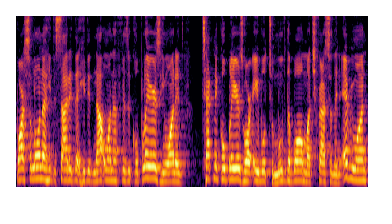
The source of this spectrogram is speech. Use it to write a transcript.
Barcelona, he decided that he did not want to have physical players. He wanted technical players who are able to move the ball much faster than everyone.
